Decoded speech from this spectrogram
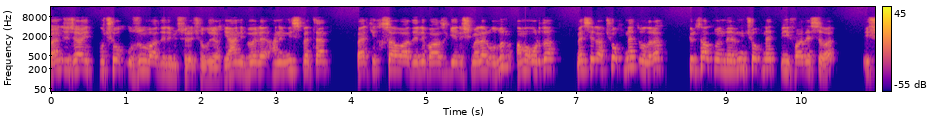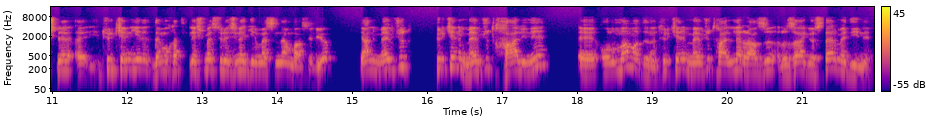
Bence Cahit bu çok uzun vadeli bir süreç olacak. Yani böyle hani nispeten belki kısa vadeli bazı gelişmeler olur ama orada mesela çok net olarak Kürt Halk Önderi'nin çok net bir ifadesi var. İşte e, Türkiye'nin yeni demokratikleşme sürecine girmesinden bahsediyor. Yani mevcut Türkiye'nin mevcut halini e, olumlamadığını, Türkiye'nin mevcut haline razı rıza göstermediğini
